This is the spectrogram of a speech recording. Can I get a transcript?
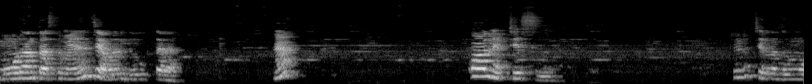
మూడు అంతస్తు మీద నుంచి ఎవరైనా దూకుతారా? కాలు నొచ్చేస్తుంది చూడు చిన్న దుమ్ము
